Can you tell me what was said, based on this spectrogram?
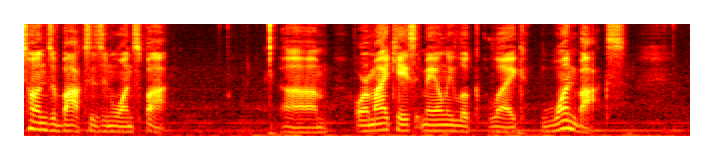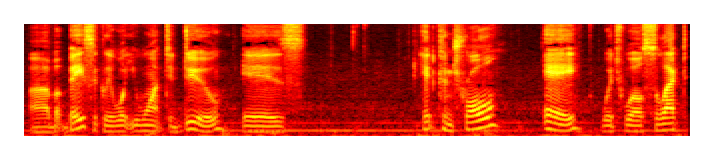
tons of boxes in one spot. Um, or in my case, it may only look like one box. Uh, but basically what you want to do is hit Control A, which will select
